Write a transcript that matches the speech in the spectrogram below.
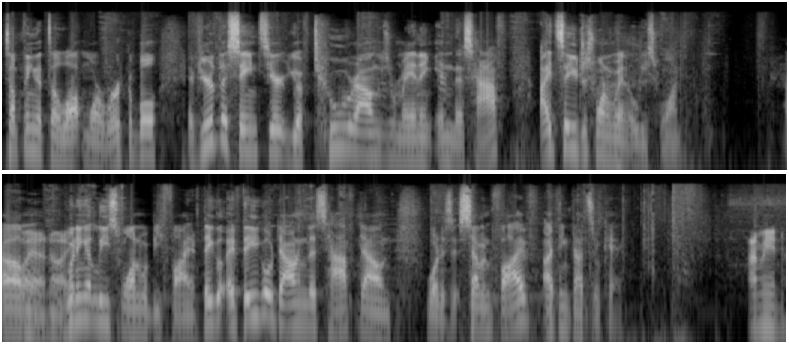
something that's a lot more workable. If you're the Saints here, you have two rounds remaining in this half. I'd say you just want to win at least one. Um, Oh, yeah, no, I- winning at least one would be fine. If they go, if they go down in this half, down what is it, seven five? I think that's okay. I mean,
